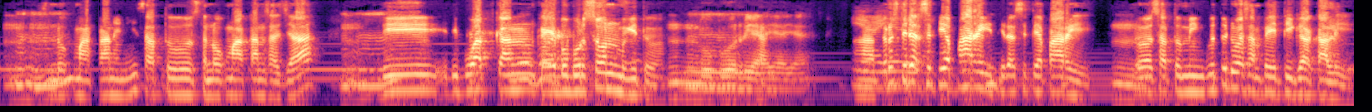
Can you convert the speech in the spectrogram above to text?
Hmm. sendok makan ini satu sendok makan saja Hmm. di dibuatkan kayak bubur sun begitu. Hmm. Bubur ya ya ya. Nah, Iya, terus iya, tidak iya. setiap hari, tidak setiap hari. Hmm. Dua satu minggu itu dua sampai tiga kali.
